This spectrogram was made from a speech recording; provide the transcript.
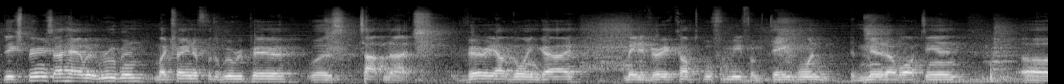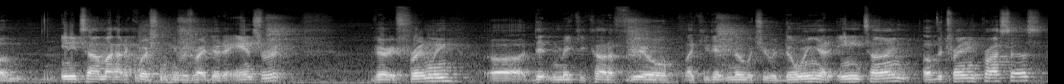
The experience I had with Ruben, my trainer for the wheel repair, was top notch. Very outgoing guy, made it very comfortable for me from day one, the minute I walked in. Um, anytime I had a question, he was right there to answer it. Very friendly, uh, didn't make you kind of feel like you didn't know what you were doing at any time of the training process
